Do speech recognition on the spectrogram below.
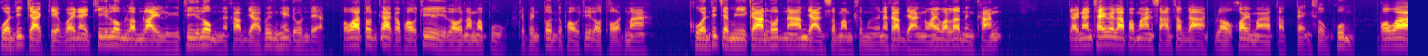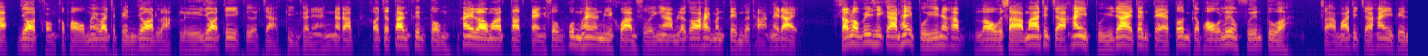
ควรที่จะเก็บไว้ในที่ร่มลำไรหรือที่ร่มนะครับอย่าเพิ่งให้โดนแดดเพราะว่าต้นกล้ากะเพราที่เรานำมาปลูก จะเป็นต้นกะเพราที่เราถอนมา ควรที่จะมีการรดน้ำอย่างสม่ำเสมอนะครับอย่างน้อยวันละหนึ่งครั้ง จากนั้นใช้เวลาประมาณ 3 สัปดาห์ เราค่อยมาตัดแต่งทรงพุ่ม เพราะว่ายอดของกะเพราไม่ว่าจะเป็นยอดหลัก หรือยอดที่เกิดจากกิ่งแขนงนะครับเขาจะตั้งขึ้นตรง ให้เรามาตัดแต่งทรงพุ่มให้มันมีความสวยงาม แล้วก็ให้มันเต็มกระถางให้ได้ สำหรับวิธีการให้ปุ๋ยนะครับ เราสามารถที่จะให้ปุ๋ยได้ตั้งแต่ต้นกะเพราเริ่มฟื้นตัว สามารถที่จะให้เป็น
